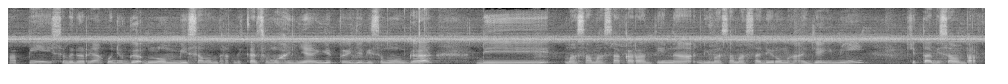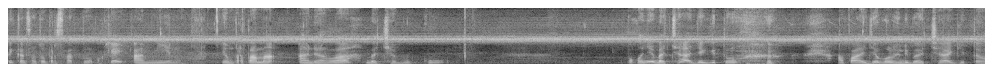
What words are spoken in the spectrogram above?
tapi sebenarnya aku juga belum bisa mempraktikkan semuanya gitu. Jadi semoga di masa-masa karantina di masa-masa di rumah aja ini kita bisa mempraktikkan satu persatu. Oke, okay? amin. Yang pertama adalah baca buku. Pokoknya baca aja gitu. Apa aja boleh dibaca gitu.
